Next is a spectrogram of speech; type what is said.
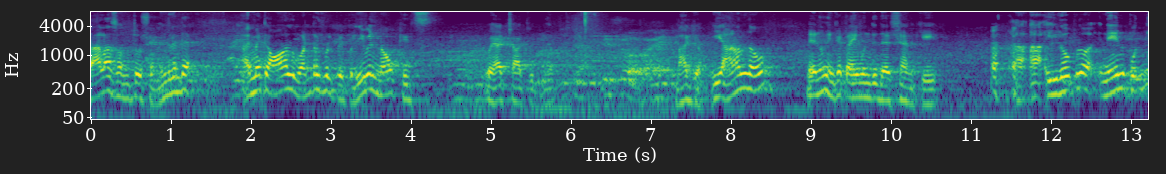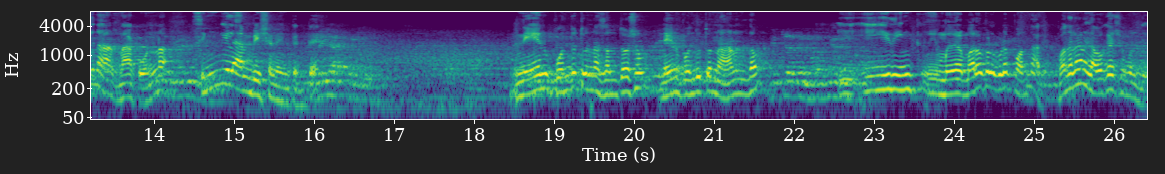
చాలా సంతోషం. ఎందుకంటే I met all wonderful people even now kids we had chat with మీ భాగ్యం. ఈ ఆనందం నేను ఇంకా టైం ఉంది దర్శనానికి. ఈ లోపల నేను పొందిన నాకు ఉన్న సింగిల్ అంబిషన్ ఏంటంటే నేను పొందుతున్న సంతోషం నేను పొందుతున్న ఆనందం ఇది ఇంక మరొకరు కూడా పొందాలి. పొందడానికి అవకాశం ఉంది.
